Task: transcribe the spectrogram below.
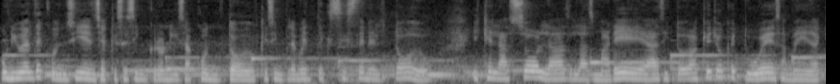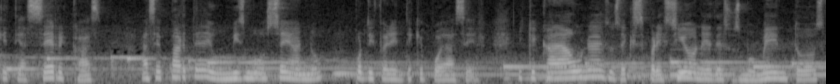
un nivel de conciencia que se sincroniza con todo, que simplemente existe en el todo y que las olas, las mareas y todo aquello que tú ves a medida que te acercas hace parte de un mismo océano por diferente que pueda ser. Y que cada una de sus expresiones, de sus momentos,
